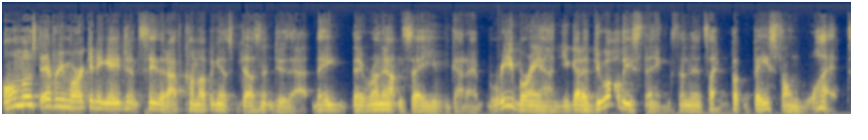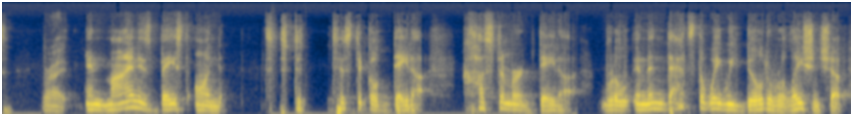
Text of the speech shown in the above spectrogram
almost every marketing agency that I've come up against doesn't do that. They they run out and say you've got to rebrand, you got to do all these things, and it's like, but based on what? Right. And mine is based on statistical data, customer data. And then that's the way we build a relationship.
